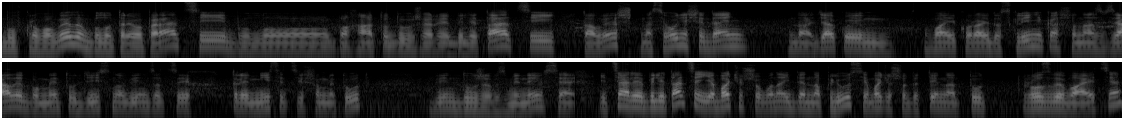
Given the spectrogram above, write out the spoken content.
Був крововилив, було три операції, було багато дуже реабілітацій. Та лише на сьогоднішній день да, дякуємо Вайко Райдос Клініка, що нас взяли, бо ми тут дійсно він за цих три місяці, що ми тут, він дуже змінився. І ця реабілітація, я бачу, що вона йде на плюс. Я бачу, що дитина тут розвивається.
